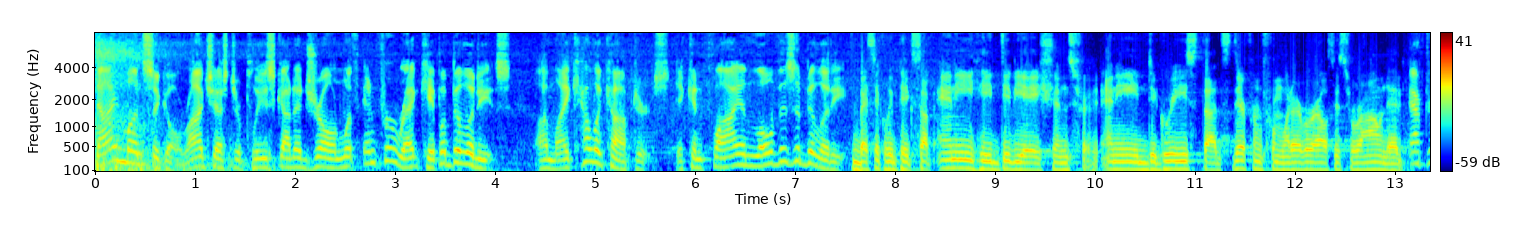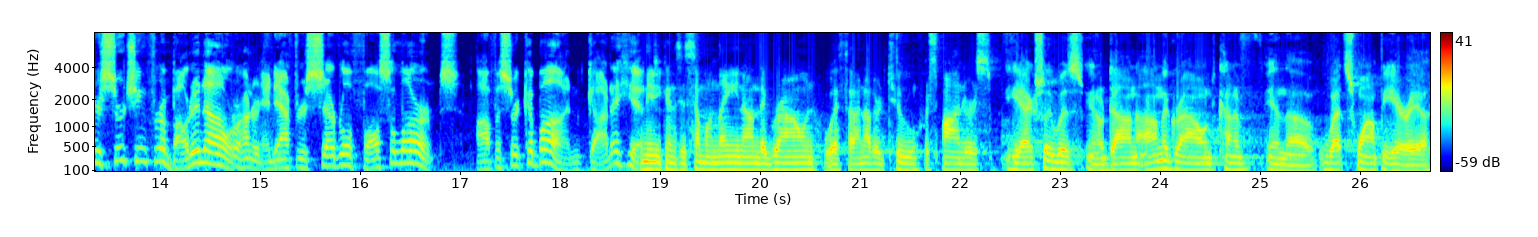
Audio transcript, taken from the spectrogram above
Nine months ago, Rochester police got a drone with infrared capabilities. Unlike helicopters, it can fly in low visibility. Basically picks up any heat deviations, for any degrees that's different from whatever else is around it. After searching for about an hour and after several false alarms, Officer Caban got a hit. And then you can see someone laying on the ground with another two responders. He actually was, you know, down on the ground, kind of in the wet, swampy area,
